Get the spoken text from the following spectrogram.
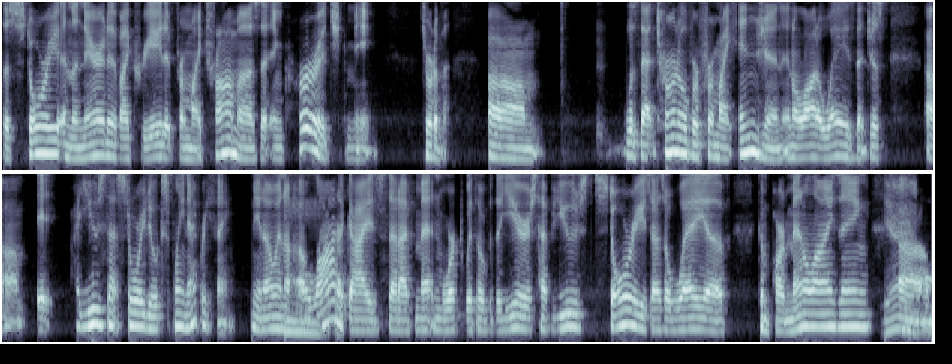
the story and the narrative I created from my traumas that encouraged me, sort of, um, was that turnover for my engine in a lot of ways that just um, it. I use that story to explain everything you know and a, a, mm. lot of guys that i've met and worked with over the years have used stories as a way of compartmentalizing, yeah. uh,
